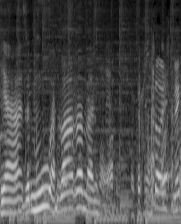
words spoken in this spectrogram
Ja, ze moe en warm en Dan krijg je een... Thuis, weg,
